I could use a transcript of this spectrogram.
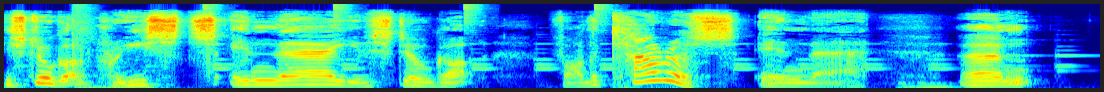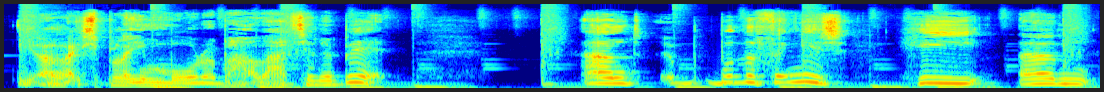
You've still got priests in there. You've still got Father Karras in there. Um, I'll explain more about that in a bit. And but the thing is, he um,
